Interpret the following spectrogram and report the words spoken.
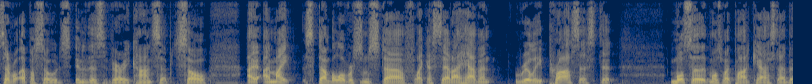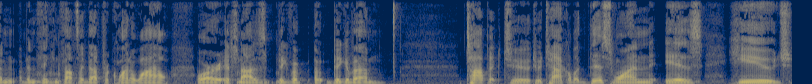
several episodes into this very concept. So I, I might stumble over some stuff. Like I said, I haven't really processed it. Most of most of my podcast, I've been I've been thinking thoughts like that for quite a while, or it's not as big of a, big of a topic to to tackle. But this one is huge.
